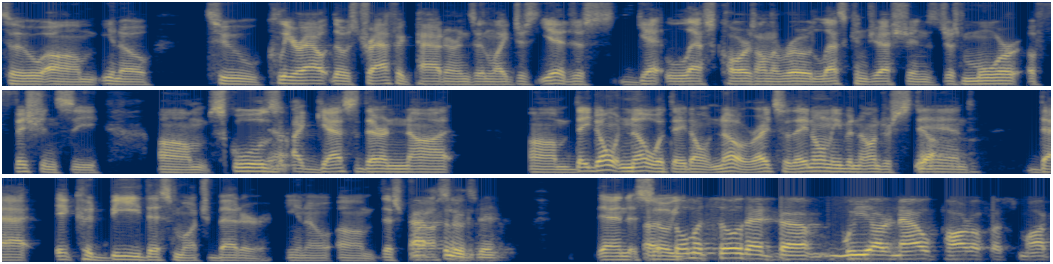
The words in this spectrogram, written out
to um you know to clear out those traffic patterns and like just yeah just get less cars on the road less congestions just more efficiency um, schools yeah. i guess they're not um, they don't know what they don't know right so they don't even understand yeah. that it could be this much better you know um, this process Absolutely. and uh, so uh, so much so that uh, we are now part of a smart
